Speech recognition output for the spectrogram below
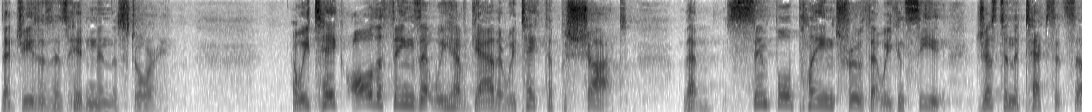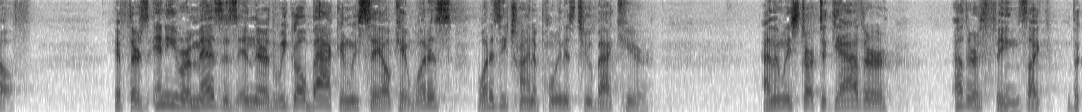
that Jesus has hidden in the story. And we take all the things that we have gathered, we take the Peshat, that simple, plain truth that we can see just in the text itself. If there's any remezes in there, we go back and we say, okay, what is, what is he trying to point us to back here? And then we start to gather other things like the,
